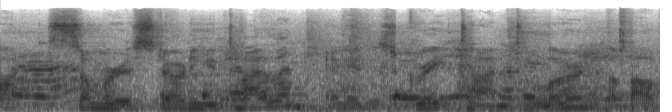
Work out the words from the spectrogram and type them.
hot, summer is starting in Thailand, and it is a great time to learn about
